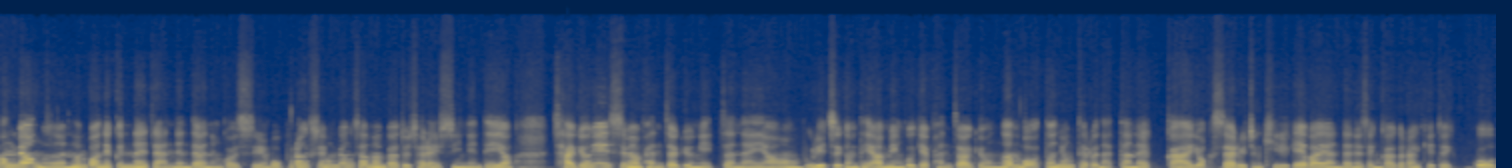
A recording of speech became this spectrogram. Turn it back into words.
혁명은 한 번에 끝나지 않는다는 것을 뭐 프랑스 혁명사만 봐도 잘 알 수 있는데요. 작용이 있으면 반작용이 있잖아요. 우리 지금 대한민국의 반작용은 뭐 어떤 형태로 나타날까 역사를 좀 길게 봐야 한다는 생각을 하기도 했고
